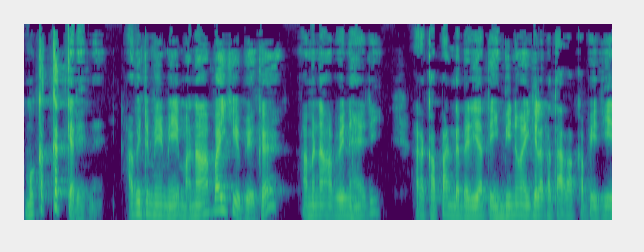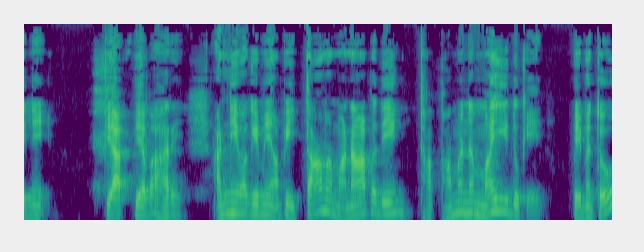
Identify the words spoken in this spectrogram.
මොකක්වත් කැඩෙන්නේ නැහැ. අපිට මේ මේ මනාපයි කියප එක අමනාප වෙන හැටි අර කපන්න බැරි යත ඉඹිනවයි කියලා කතාවක් අපේ තියෙන්නේ ව්‍යවහාරේ. අන්න වගේ මේ අපි ඊටාම මනාපදීන් පමනමයි දුකේ. පෙමතෝ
